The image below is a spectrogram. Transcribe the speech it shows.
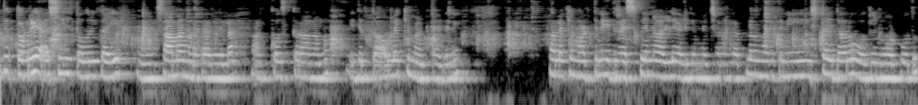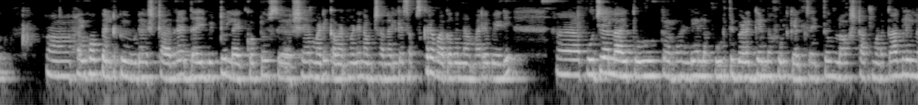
ಇದು ತೊಗರಿ ಹಸಿ ತೊಗರಿಕಾಯಿ ಸಾಂಬಾರು ಮಾಡೋಕ್ಕಾಗಲಿಲ್ಲ. ಅದಕ್ಕೋಸ್ಕರ ನಾನು ಇದ್ರದ್ದು ಅವಲಕ್ಕಿ ಮಾಡ್ತಾಯಿದ್ದೀನಿ ಅವಲಕ್ಕಿ ಮಾಡ್ತೀನಿ. ಇದು ರೆಸಿಪಿನ ಹಳ್ಳಿ ಅಡುಗೆ ಮನೆ ಚಾನಲ್ ಅಪ್ಲೋಡ್ ಮಾಡ್ತೀನಿ. ಇಷ್ಟ ಇದ್ದವರು ಹೋಗಿ ನೋಡ್ಬೋದು. ಐ ಹೋಪ್ ಎಲ್ರಿಗೂ ಈ ವಿಡಿಯೋ ಇಷ್ಟ ಆದರೆ ದಯವಿಟ್ಟು ಲೈಕ್ ಕೊಟ್ಟು ಶೇರ್ ಮಾಡಿ ಕಮೆಂಟ್ ಮಾಡಿ. ನಮ್ಮ ಚಾನಲ್ಗೆ ಸಬ್ಸ್ಕ್ರೈಬ್ ಆಗೋದನ್ನು ಮರಿಬೇಡಿ. ಆ, ಪೂಜೆ ಎಲ್ಲ ಆಯಿತು. ಬಂಡಿ ಎಲ್ಲ ಪೂರ್ತಿ ಬೆಳಗ್ಗೆಯಿಂದ ಫುಲ್ ಕೆಲಸ ಇತ್ತು. ವ್ಲಾಗ್ ಸ್ಟಾರ್ಟ್ ಮಾಡೋಕ್ಕಾಗಲಿಲ್ಲ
